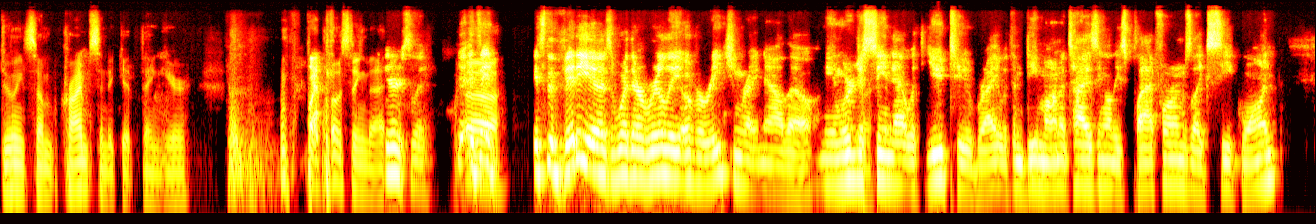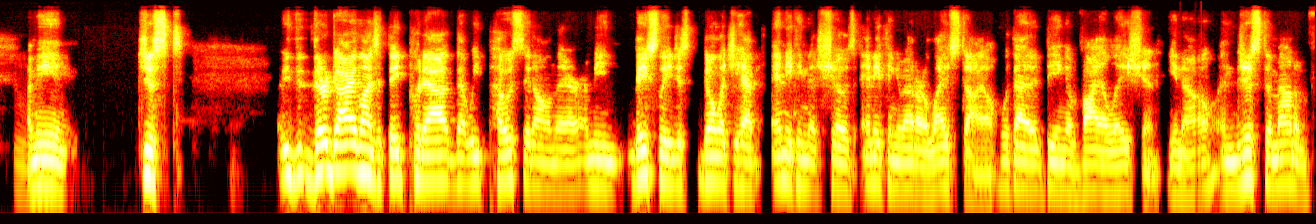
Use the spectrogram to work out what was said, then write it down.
doing some crime syndicate thing here by posting that. Seriously. Yeah, it's, uh, it, it's the videos where they're really overreaching right now, though. I mean, we're just seeing that with YouTube, right? With them demonetizing all these platforms like Seek One. Mm-hmm. I mean, just their guidelines that they put out that we posted on there. I mean, basically, just don't let you have anything that shows anything about our lifestyle without it being a violation, you know, and just the amount of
